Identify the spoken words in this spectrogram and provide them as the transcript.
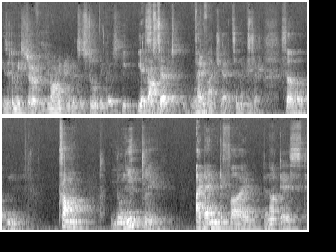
is it a mixture of economic grievances too? Because Yes, the Rust it's a- Belt. very much, yeah, it's a mixture. So mm, Trump uniquely identified, noticed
